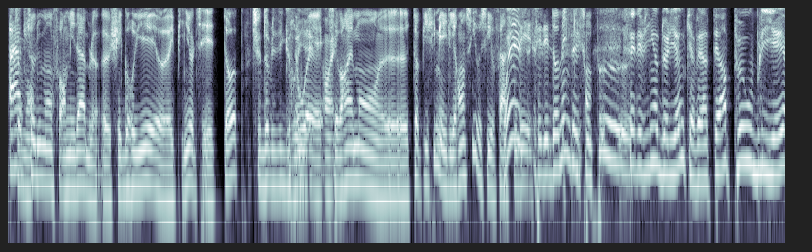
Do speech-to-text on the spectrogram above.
absolument formidables. Euh, chez Gruyère, euh, Épigneul, c'est top. Chez Dominique Gruyère. Ouais, c'est vraiment euh, top ici, mais il y Rancy aussi. Enfin, c'est des, domaines qui sont peu. C'est des vignobles de Lyon qui avaient été un peu oubliés,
